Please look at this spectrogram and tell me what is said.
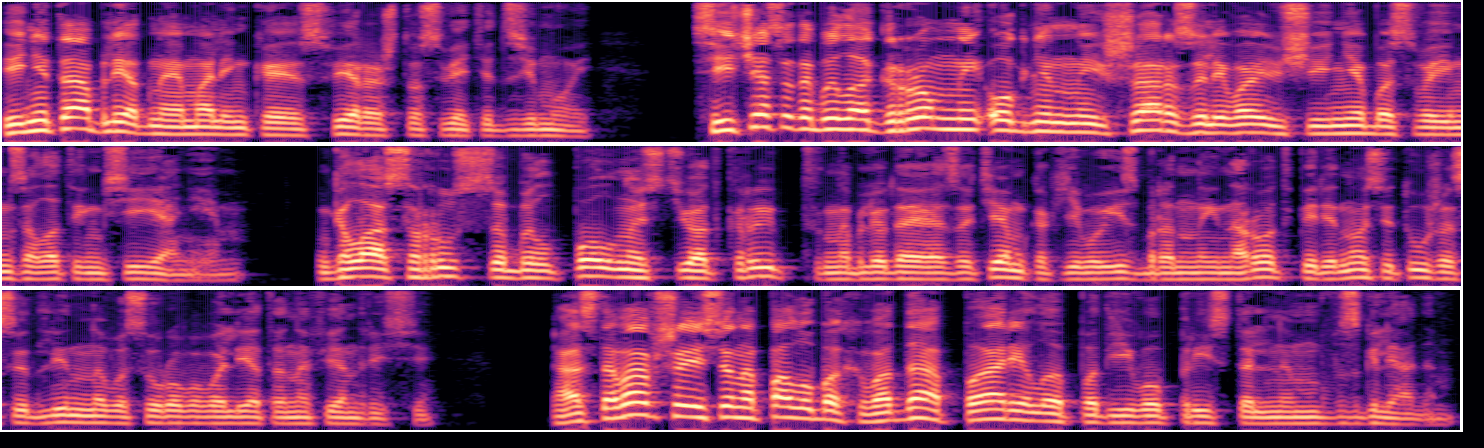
И не та бледная маленькая сфера, что светит зимой. Сейчас это был огромный огненный шар, заливающий небо своим золотым сиянием. Глаз Русса был полностью открыт, наблюдая за тем, как его избранный народ переносит ужасы длинного сурового лета на Фенрисе. Остававшаяся на палубах вода парила под его пристальным взглядом.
